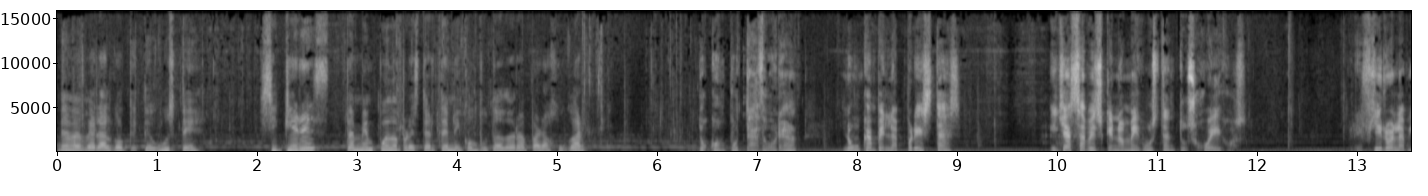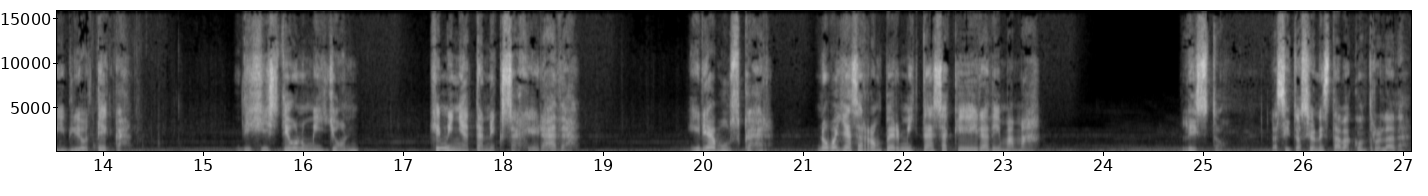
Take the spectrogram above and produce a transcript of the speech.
Debe haber algo que te guste. Si quieres, también puedo prestarte mi computadora para jugar. ¿Tu computadora? Nunca me la prestas. Y ya sabes que no me gustan tus juegos. Prefiero la biblioteca. ¿Dijiste un millón? ¿Qué niña tan exagerada? Iré a buscar. No vayas a romper mi taza que era de mamá. Listo. La situación estaba controlada.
